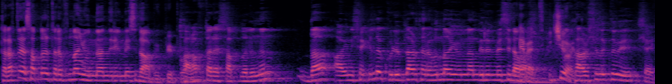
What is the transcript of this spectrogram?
taraftar hesapları tarafından yönlendirilmesi daha büyük bir problem. Taraftar hesaplarının da aynı şekilde kulüpler tarafından yönlendirilmesi de var. Evet, iki yön. Karşılıklı bir şey.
